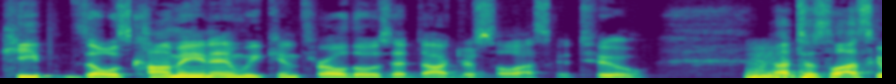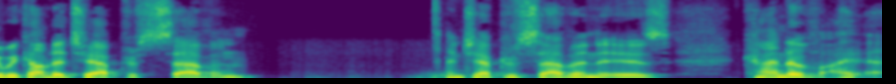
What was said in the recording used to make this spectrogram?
keep those coming and we can throw those at dr Saleska too. Dr Saleska we come to chapter 7 and chapter seven is kind of, I,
